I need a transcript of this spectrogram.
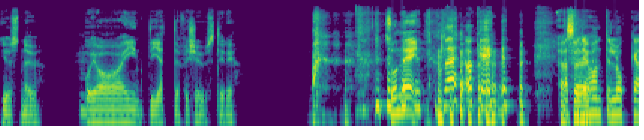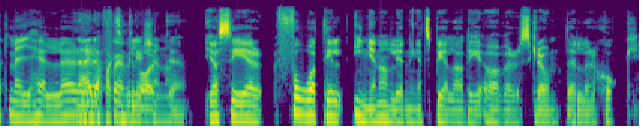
just nu. Och jag är inte jätteförtjust i det. Så nej. Nej, okej. Alltså, Alltså, det har inte lockat mig heller, Nej, det har får faktiskt jag väl inte erkänna. varit det. Jag ser få till ingen anledning att spela det över skrömt eller chock.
